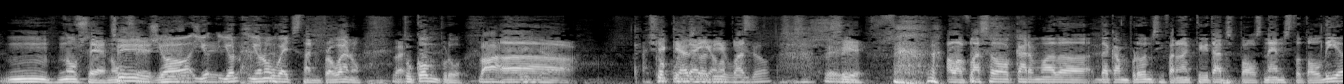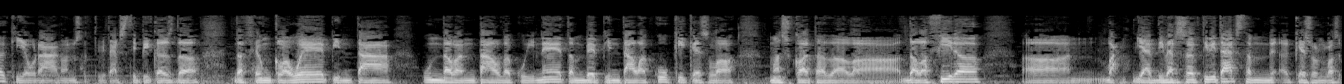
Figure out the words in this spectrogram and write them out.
Mm, no ho sé, no Sí, ho sé. sí, jo, sí. jo, jo, jo no ho veig tant, però bueno, Va. t'ho compro. Va, uh, això que us has de deia, a dir plaça... no? Sí. A la plaça del Carme de, de Camprodon s'hi faran activitats pels nens tot el dia, aquí hi haurà doncs, activitats típiques de, de fer un clauer, pintar un davantal de cuiner, també pintar la Cookie, que és la mascota de la, de la fira, Uh, bueno, hi ha diverses activitats també, que és, on les,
